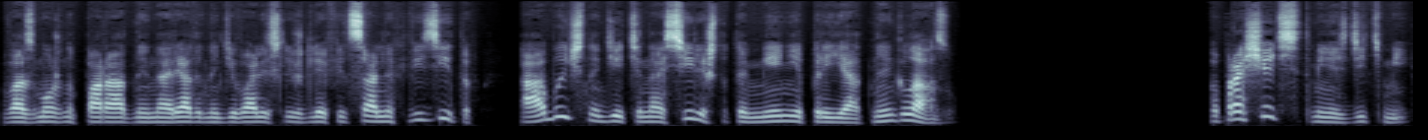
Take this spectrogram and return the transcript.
Возможно, парадные наряды надевались лишь для официальных визитов, а обычно дети носили что-то менее приятное глазу. «Попрощайтесь от меня с детьми»,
